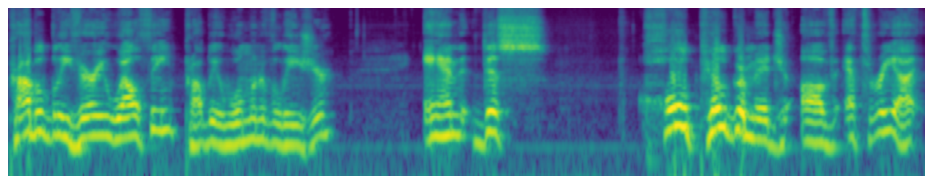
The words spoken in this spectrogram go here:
Probably very wealthy, probably a woman of leisure. And this whole pilgrimage of Etheria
